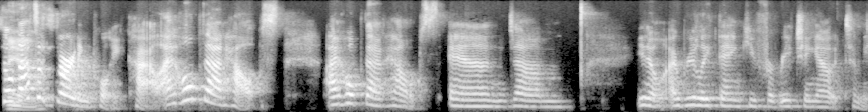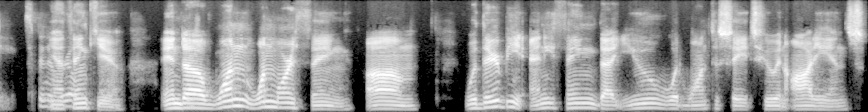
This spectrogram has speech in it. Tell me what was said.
So that's a starting point, Kyle. I hope that helps. I hope that helps. And, um, you know, I really thank you for reaching out to me. It's been a Yeah, thank you. And uh one one more thing. Um would there be anything that you would want to say to an audience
